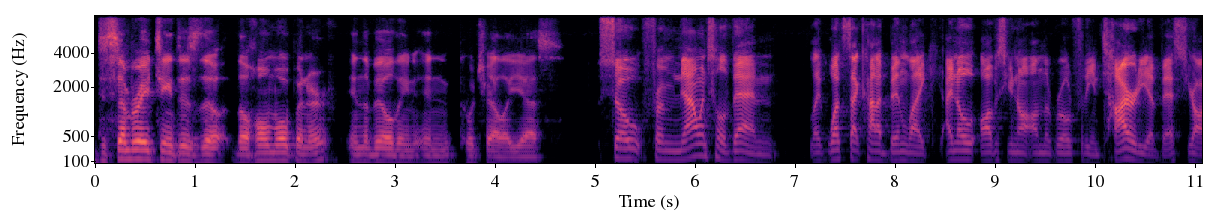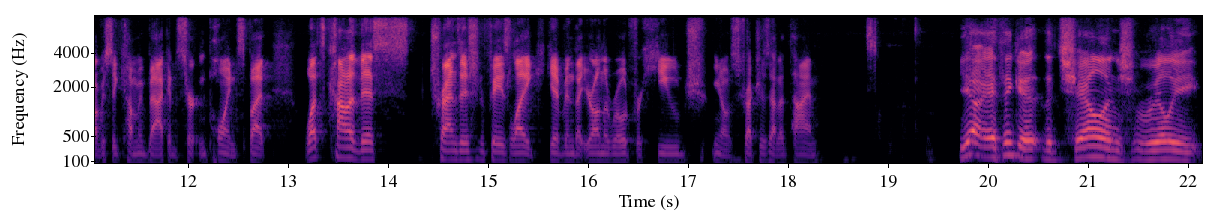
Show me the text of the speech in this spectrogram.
December 18th is the the home opener in the building in Coachella, yes. So from now until then, like what's that kind of been like? I know obviously you're not on the road for the entirety of this. You're obviously coming back at certain points, but what's kind of this transition phase like given that you're on the road for huge, you know, stretches at a time? Yeah, I think uh, the challenge really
